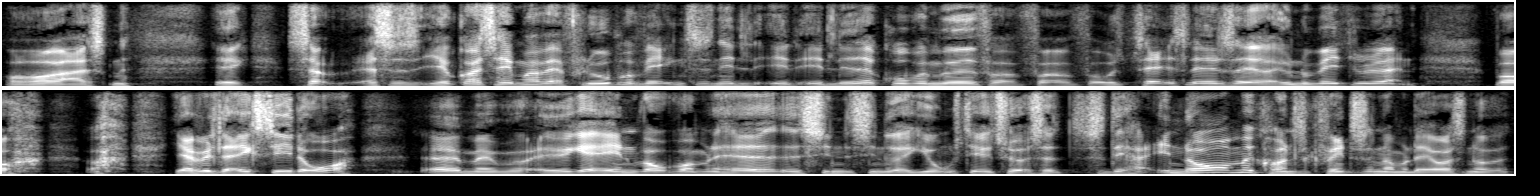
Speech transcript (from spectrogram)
overraskende. Ikke? Så altså, jeg kunne godt tænke mig at være flue på væggen til sådan et, et, et ledergruppemøde for, for, for hospitalsledelse i Region Midtjylland, hvor jeg vil da ikke sige et ord, øh, man må ikke ane, hvor, hvor man havde sin, sin regionsdirektør, så, så det har enorme konsekvenser, når man laver sådan noget.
